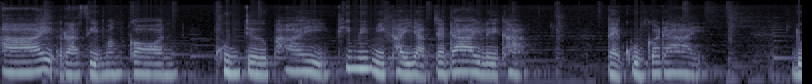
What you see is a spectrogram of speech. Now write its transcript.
ท้ายราศีมังกร คุณเจอไพ่ที่ไม่มีใครอยากจะได้เลยค่ะ แต่คุณก็ได้ ดู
